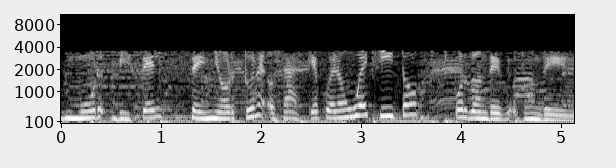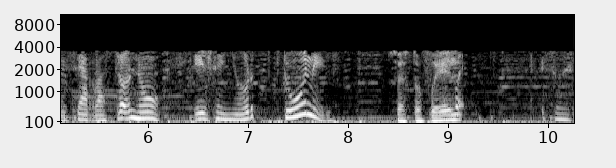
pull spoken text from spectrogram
Moore, viste el señor túnel, o sea, es que fuera un huequito por donde, donde se arrastró, no, el señor túnel. O sea, esto fue el, eso es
